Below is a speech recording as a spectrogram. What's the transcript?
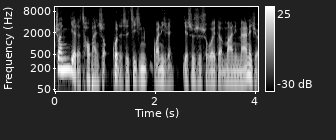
专业的操盘手，或者是基金管理人，也就是所谓的 money manager，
